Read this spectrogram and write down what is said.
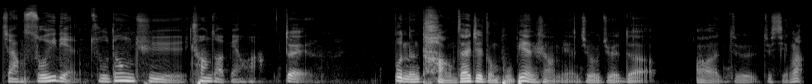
讲俗一点，主动去创造变化。对，不能躺在这种不变上面，就觉得啊、就就行了，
